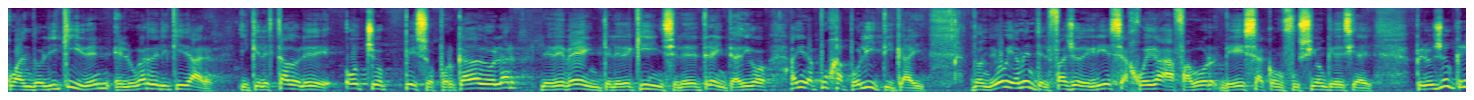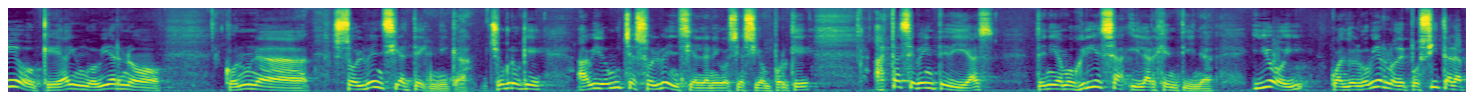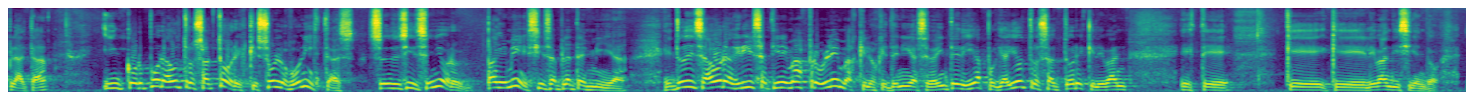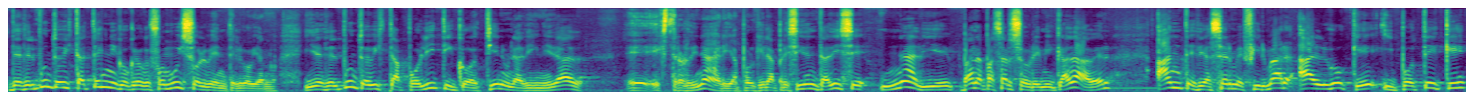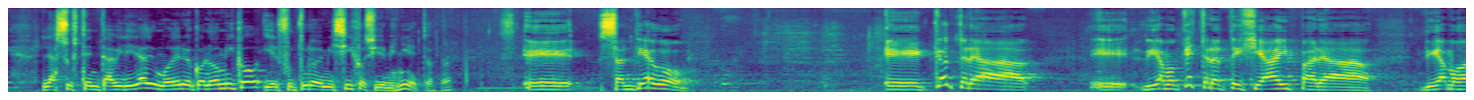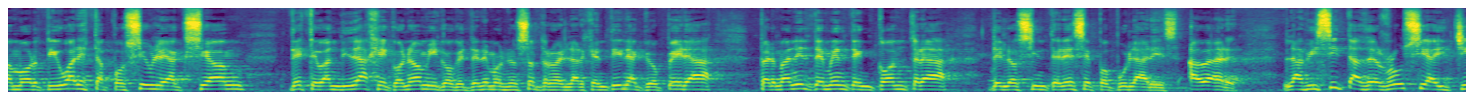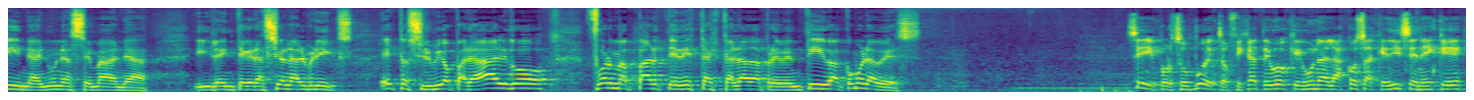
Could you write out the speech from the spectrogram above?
cuando liquiden, en lugar de liquidar y que el Estado le dé 8 pesos por cada dólar, le dé 20, le dé 15, le dé 30. Digo, hay una puja política ahí, donde obviamente el fallo de Griesa juega a favor de esa confusión que decía él. Pero yo creo que hay un gobierno con una solvencia técnica. Yo creo que ha habido mucha solvencia en la negociación, porque hasta hace 20 días teníamos Griesa y la Argentina. Y hoy, cuando el gobierno deposita la plata, incorpora a otros actores, que son los bonistas. Es decir, señor, págueme si esa plata es mía. Entonces ahora Griesa tiene más problemas que los que tenía hace 20 días, porque hay otros actores que le van... Este, que, le van diciendo. Desde el punto de vista técnico creo que fue muy solvente el gobierno y desde el punto de vista político tiene una dignidad eh, extraordinaria, porque la presidenta dice, nadie van a pasar sobre mi cadáver antes de hacerme firmar algo que hipoteque la sustentabilidad de un modelo económico y el futuro de mis hijos y de mis nietos. Eh, Santiago, eh, ¿qué otra, eh, digamos, qué estrategia hay para, digamos, amortiguar esta posible acción de este bandidaje económico que tenemos nosotros en la Argentina que opera permanentemente en contra de los intereses populares? A ver, las visitas de Rusia y China en una semana y la integración al BRICS, ¿esto sirvió para algo? ¿Forma parte de esta escalada preventiva? ¿Cómo la ves? Sí, por supuesto. Fíjate vos que una de las cosas que dicen es que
